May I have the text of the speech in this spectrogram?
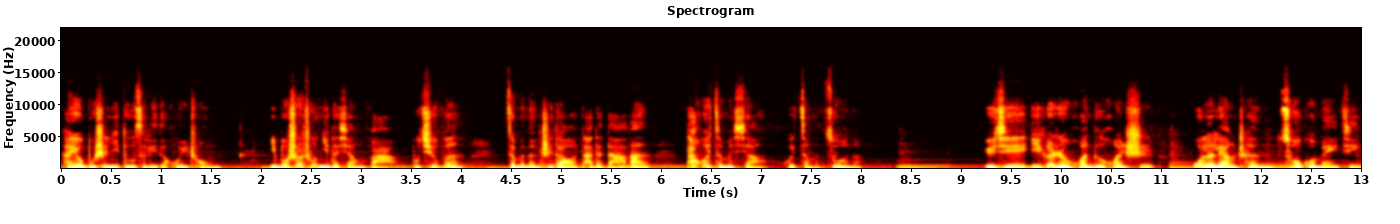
他又不是你肚子里的蛔虫，你不说出你的想法，不去问，怎么能知道他的答案？他会怎么想？会怎么做呢？与其一个人患得患失，误了良辰，错过美景，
